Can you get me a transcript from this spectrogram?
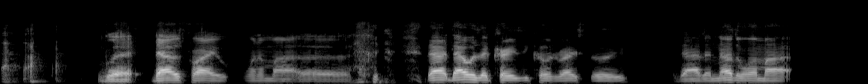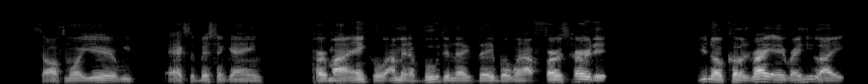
but that was probably one of my uh that that was a crazy coach Wright story. That another one my sophomore year, we exhibition game, hurt my ankle. I'm in a boot the next day, but when I first heard it, you know, Coach Wright, hey Ray, he like,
